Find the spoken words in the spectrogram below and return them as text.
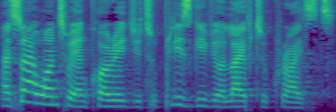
And so I want to encourage you to please give your life to Christ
